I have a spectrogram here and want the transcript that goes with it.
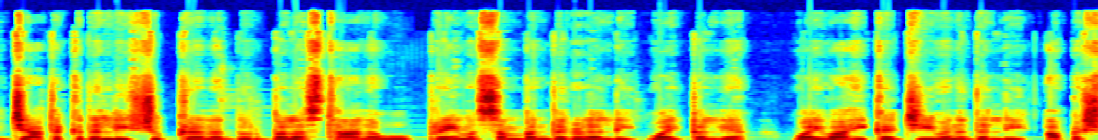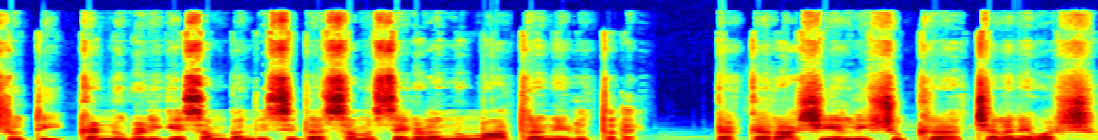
ಜಾತಕದಲ್ಲಿ ಶುಕ್ರನ ದುರ್ಬಲ ಸ್ಥಾನವು ಪ್ರೇಮ ಸಂಬಂಧಗಳಲ್ಲಿ ವೈಫಲ್ಯ, ವೈವಾಹಿಕ ಜೀವನದಲ್ಲಿ ಅಪಶ್ರುತಿ, ಕಣ್ಣುಗಳಿಗೆ ಸಂಬಂಧಿಸಿದ ಸಮಸ್ಯೆಗಳನ್ನು ಮಾತ್ರ ನೀಡುತ್ತದೆ. ಕರ್ಕ ರಾಶಿಯಲ್ಲಿ ಶುಕ್ರ ಚಲನೆ ವರ್ಷ,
